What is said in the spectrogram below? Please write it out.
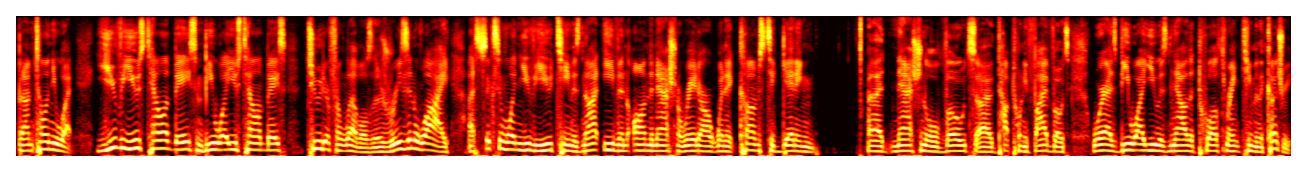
But I'm telling you what, UVU's talent base and BYU's talent base, two different levels. There's a reason why a six and one UVU team is not even on the national radar when it comes to getting uh, national votes, uh, top 25 votes, whereas BYU is now the 12th ranked team in the country.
